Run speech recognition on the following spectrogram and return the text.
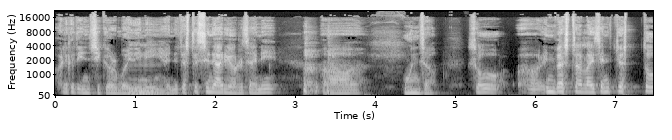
अलिकति इन्सिक्योर भइदिने होइन त्यस्तै सिनारीहरू चाहिँ नि हुन्छ सो इन्भेस्टरलाई चाहिँ त्यस्तो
